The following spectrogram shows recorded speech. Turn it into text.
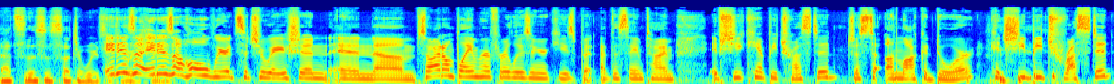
That's this is such a weird It situation. is a it is a whole weird situation, and um, so I don't blame her for losing her keys. But at the same time, if she can't be trusted just to unlock a door, can she be trusted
